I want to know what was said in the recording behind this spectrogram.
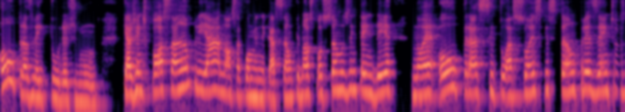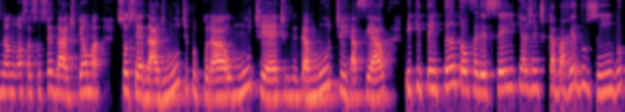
outras leituras de mundo, que a gente possa ampliar a nossa comunicação, que nós possamos entender não é outras situações que estão presentes na nossa sociedade, que é uma sociedade multicultural, multiétnica, multirracial e que tem tanto a oferecer e que a gente acaba reduzindo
